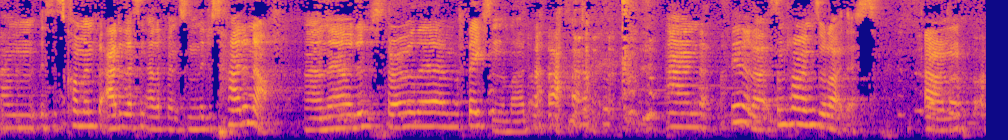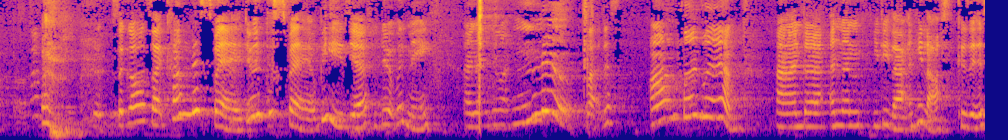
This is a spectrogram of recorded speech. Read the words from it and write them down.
Um, this is common for adolescent elephants, and they just had enough. And they'll just throw their face in the mud. and I feel like sometimes we're like this. Um, so God's like, come this way, do it this way. It'll be easier if you do it with me. And then you're like, no, like this. I'm fine where I am. And, uh, and then you do that, and he laughs because it is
